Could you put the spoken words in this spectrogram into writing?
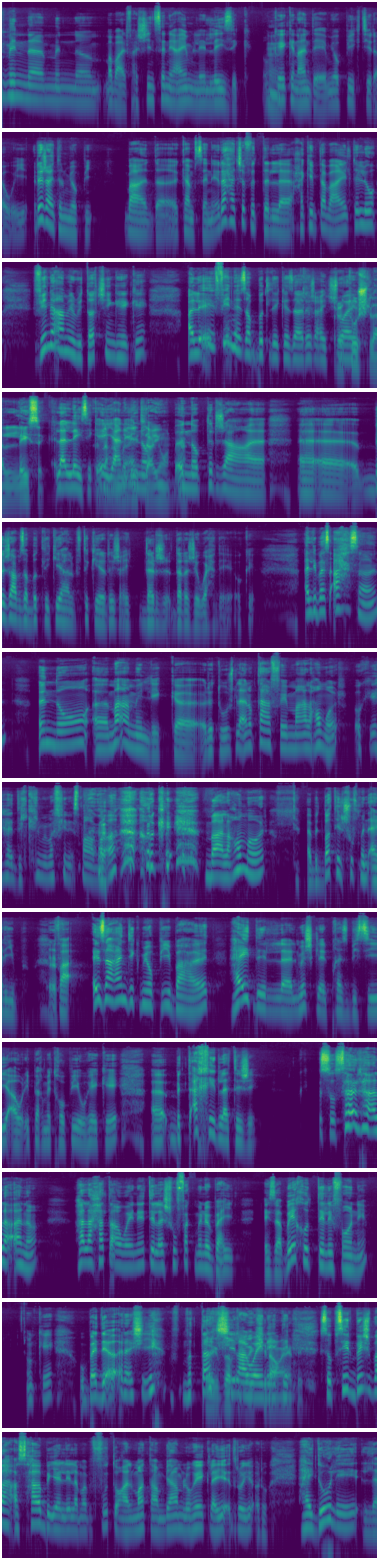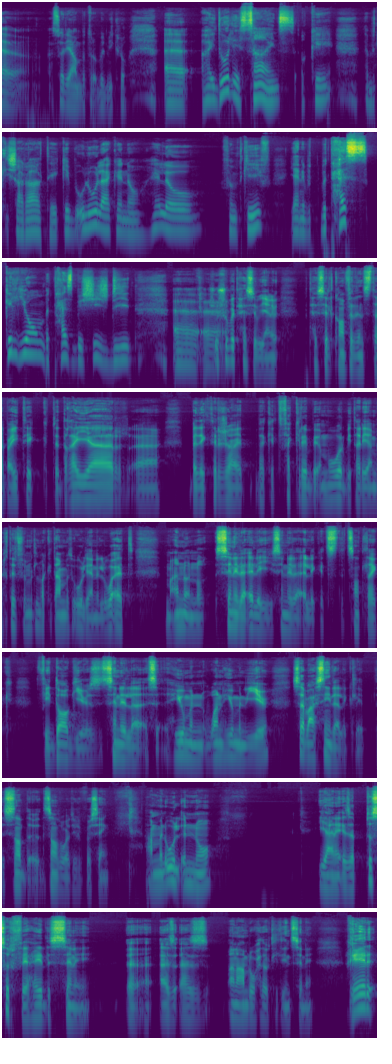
من من ما بعرف 20 سنة عاملة ليزك أوكي؟ كان عندي ميوبي كتير قويه رجعت الميوبي بعد كم سنة. رحت شفت الحكيم تبعي قلت له فيني أعمل retouching هيك؟ قال لي إيه فيني زبط لك اذا رجعت شوي. رتوش للليسك. للليسك إيه يعني إنه العيون. إنه بترجع آه، آه، برجع بظبط لك إياها بفتكر رجعت درجه درجة واحدة أوكي. قال لي بس أحسن إنه آه، ما أعمل لك retouche لأنه بتعرفي مع العمر أوكي هذه الكلمة ما فيني أسمعها بقى. أوكي. مع العمر بتبطل شوف من قريب. فاذا عندك myopie بعد هيدي ال- المشكلة ال presbytie أو ال hypermétropie وهيك آه، بتاخر لتجي. so صار هلا أنا هلا حتى عويناتي لأشوفك من بعيد. إذا باخد تليفوني أوكي وبدي أقرأ شيء مضطر شيل عويناتي. so بصير بشبه أصحابي يلي لما بفوتوا على المطعم بيعملوا هيك ليقدروا يقروا. هيدول سوري عم بطرق بالميكرو. آه هيدول ساينس أوكي؟ مثل إشارات هيك بيقولوا لك إنه هيلو فهمت كيف؟ يعني بت- بتحس كل يوم بتحس بشيء جديد. آه آه. شو شو بتحسي يعني بتحسي الكونفدنس تبعيتك بتتغير؟ آه بدك ترجعي بدك تفكري بأمور بطريقة مختلفة مثل ما كنت عم بتقول. يعني الوقت مع انه إنه السنة لإلي هي سنة لإلك اتس نوت لايك في dog years سنة ل human one human year سبع سنين للكلاب it's not it's not what you saying. عم نقول إنه يعني إذا بتصرفي هيدي السنة as as أنا عمري 31 سنة غير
